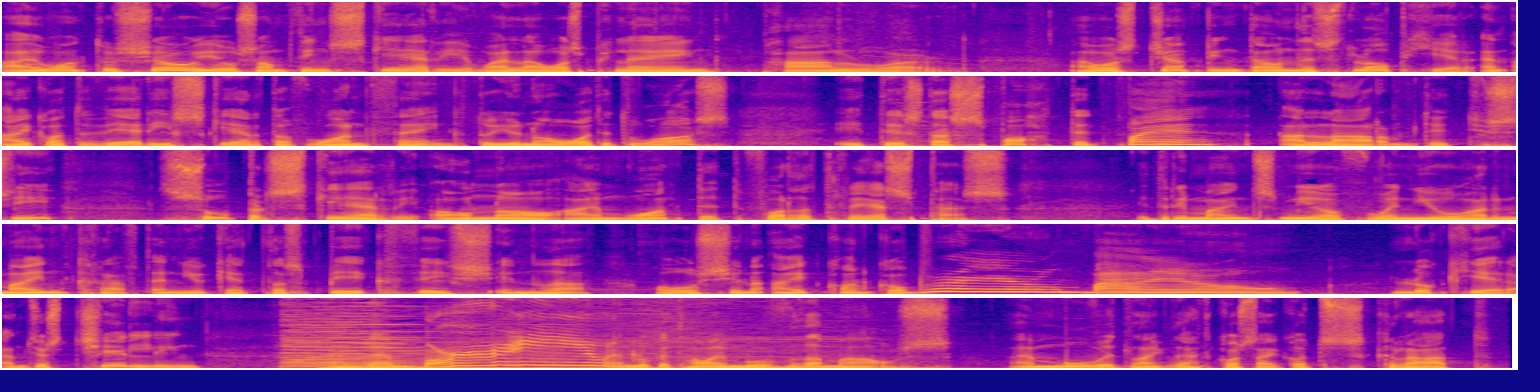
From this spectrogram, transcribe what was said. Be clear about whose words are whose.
Speaker 1: I want to show you something scary while I was playing Palworld. I was jumping down the slope here and I got very scared of one thing. Do you know what it was? It is the spotted bang alarm. Did you see? Super scary. Oh no, I'm wanted for the trespass. It reminds me of when you are in Minecraft and you get this big fish in the ocean icon go bow. Look here, I'm just chilling and then and look at how I move the mouse. I move it like that because I got scared.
